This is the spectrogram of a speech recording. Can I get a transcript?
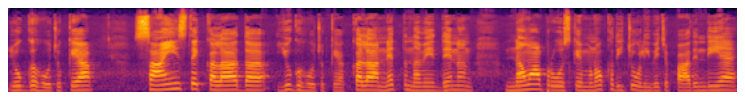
ਯੁੱਗ ਹੋ ਚੁੱਕਿਆ। ਸਾਇੰਸ ਤੇ ਕਲਾ ਦਾ ਯੁੱਗ ਹੋ ਚੁੱਕਿਆ। ਕਲਾ ਨਿਤ ਨਵੇਂ ਦਿਨ ਨਵਾਂ ਪਰੋਸ ਕੇ ਮਨੁੱਖ ਦੀ ਝੋਲੀ ਵਿੱਚ ਪਾ ਦਿੰਦੀ ਹੈ।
